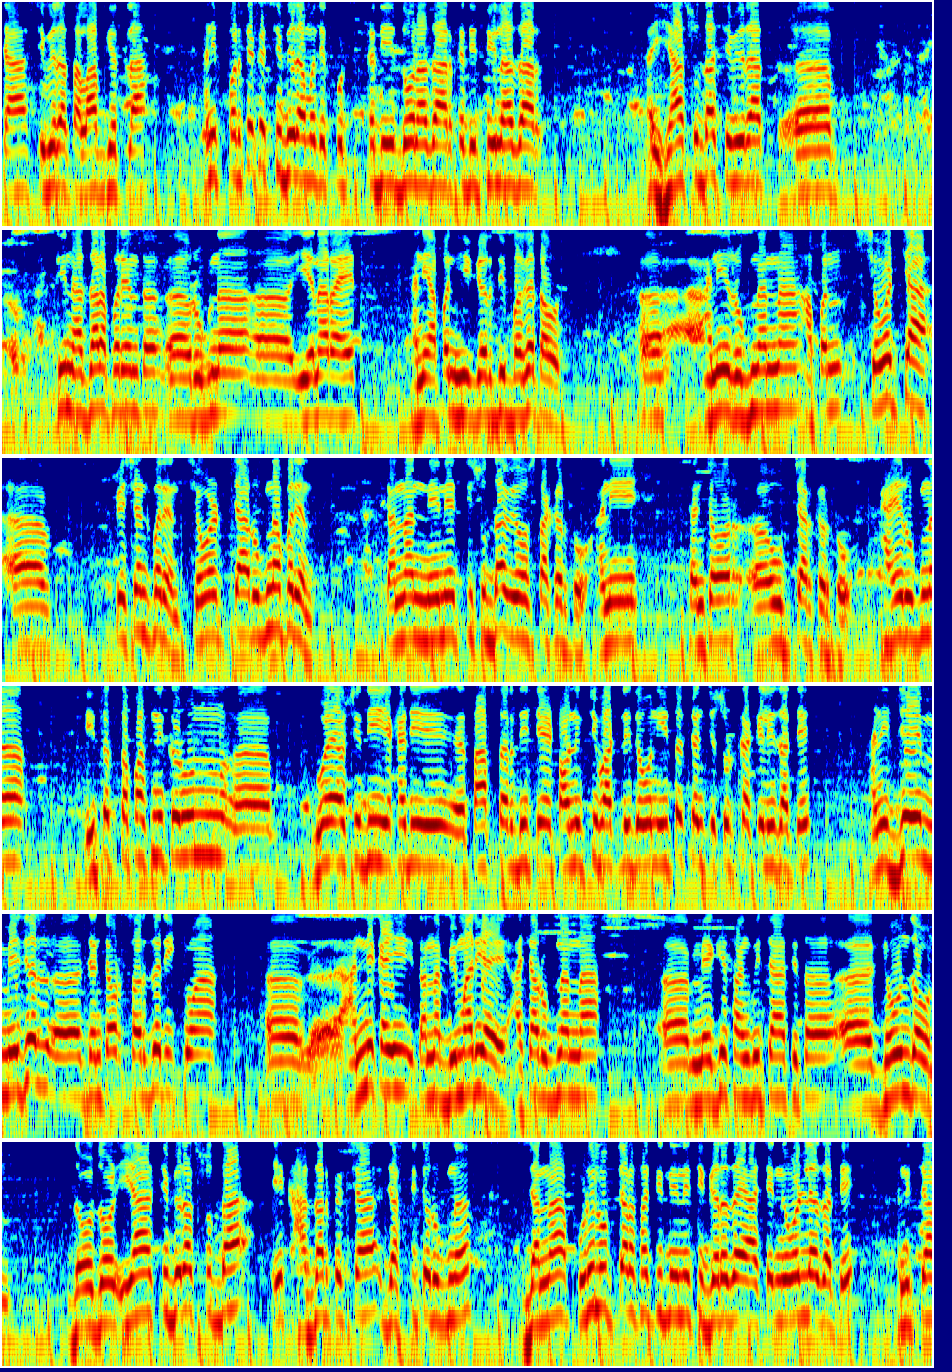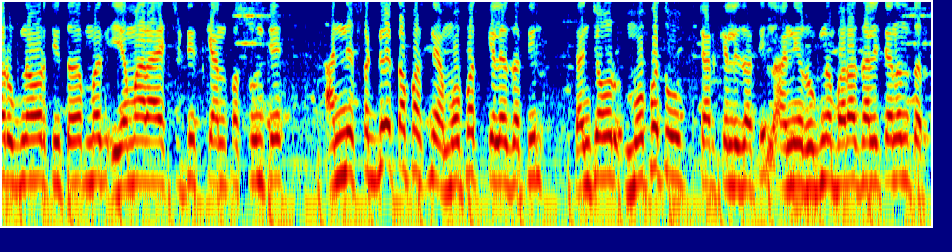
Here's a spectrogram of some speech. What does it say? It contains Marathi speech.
त्या शिबिराचा लाभ घेतला. आणि प्रत्येक शिबिरामध्ये कुठ कधी दोन हजार कधी तीन हजार ह्यासुद्धा शिबिरात तीन हजारापर्यंत रुग्ण येणार आहेत आणि आपण ही गर्दी बघत आहोत. आणि रुग्णांना आपण शेवटच्या पेशंटपर्यंत शेवटच्या रुग्णापर्यंत त्यांना नेण्याची सुद्धा व्यवस्था करतो आणि त्यांच्यावर उपचार करतो. काही रुग्ण इथं तपासणी करून गोळ्या औषधी एखादी ताप सर्दीचे टॉनिकची बाटली देऊन इथंच त्यांची सुटका केली जाते. आणि जे मेजर ज्यांच्यावर सर्जरी किंवा अन्य काही त्यांना बिमारी आहे अशा रुग्णांना मेघे सांगवीच्या तिथं घेऊन जाऊन जवळजवळ या शिबिरात सुद्धा एक हजारपेक्षा जास्तीचे रुग्ण ज्यांना पुढील उपचारासाठी नेण्याची गरज आहे असे निवडल्या जाते. आणि त्या रुग्णावर तिथं मग M R I C T स्कॅनपासून ते अन्य सगळे तपासण्या मोफत केल्या जातील. त्यांच्यावर मोफत उपचार केले जातील आणि रुग्ण बरा झाल्याच्यानंतर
